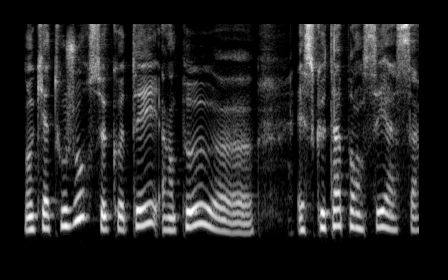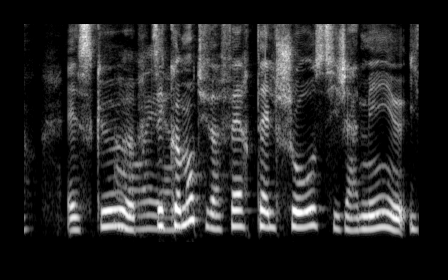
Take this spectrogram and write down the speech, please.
Donc il y a toujours ce côté un peu euh, est-ce que tu as pensé à ça? Est-ce que ah c'est hein. comment tu vas faire telle chose si jamais euh, il,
